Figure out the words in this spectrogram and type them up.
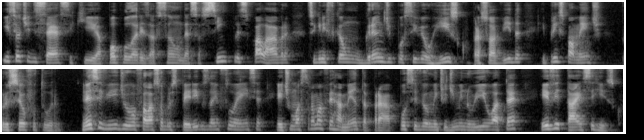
E se eu te dissesse que a popularização dessa simples palavra significa um grande possível risco para sua vida e principalmente para o seu futuro? Nesse vídeo eu vou falar sobre os perigos da influência e te mostrar uma ferramenta para possivelmente diminuir ou até evitar esse risco.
